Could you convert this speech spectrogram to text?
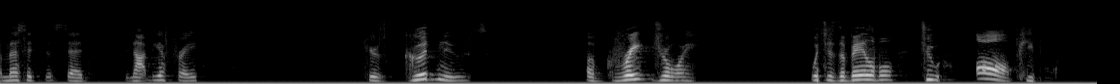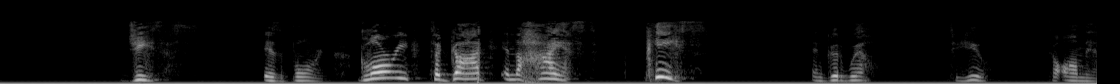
A message that said, Do not be afraid. Here's good news of great joy, which is available to all people. Jesus is born. Glory to God in the highest. Peace and goodwill to you, to all men.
